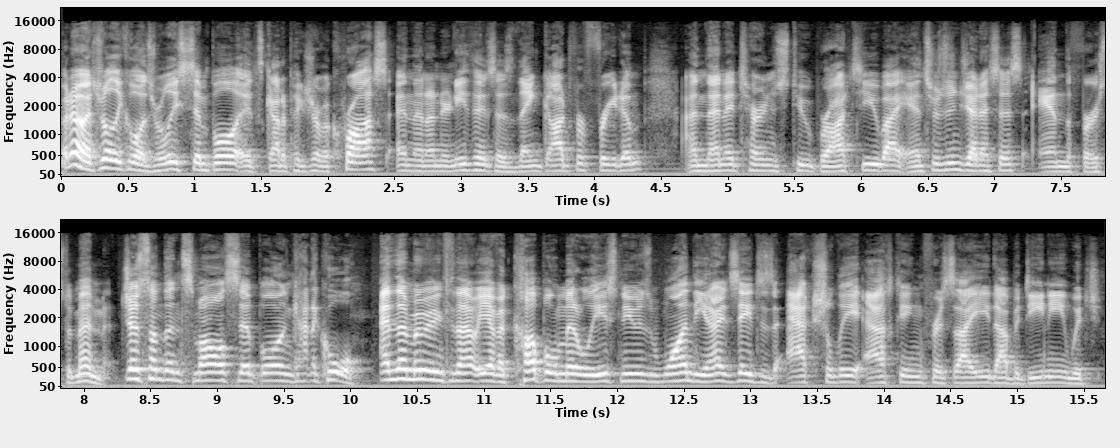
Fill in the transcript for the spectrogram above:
But no, it's really cool. It's really simple. It's got a picture of a cross, and then underneath it, says, Thank God for freedom. And then it turns to brought to you by Answers in Genesis and the First Amendment. Just something small, simple, and kind of cool. And then moving from that, we have a couple Middle East news. One, the United States is actually asking for Saeed Abedini, which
